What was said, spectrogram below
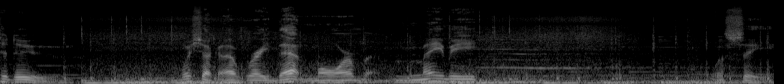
To do. Wish I could upgrade that more, but maybe we'll see.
